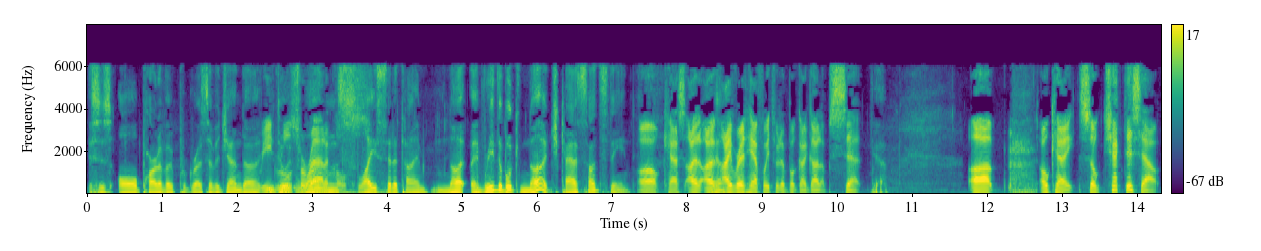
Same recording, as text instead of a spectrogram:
This is all part of a progressive agenda. Read You do Rules it for one Radicals. Slice at a time. Nut, read the book Nudge, Cass Sunstein. Oh, Cass, I I, Yeah. I read halfway through the book. I got upset. Yeah. Uh, okay, so check this out.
